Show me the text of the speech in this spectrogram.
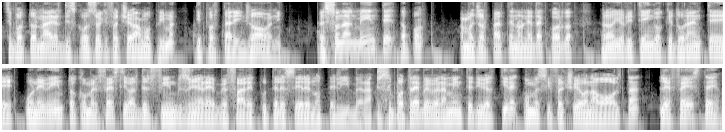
si può tornare al discorso che facevamo prima di portare i giovani. Personalmente, dopo la maggior parte non è d'accordo, però io ritengo che durante un evento come il Festival del Film bisognerebbe fare tutte le sere notte libera. Ci si potrebbe veramente divertire come si faceva una volta. Le feste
